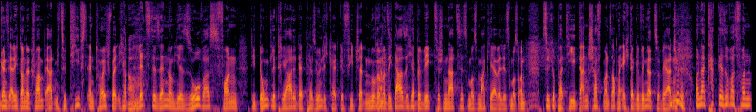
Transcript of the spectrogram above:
ganz ehrlich, Donald Trump, er hat mich zutiefst enttäuscht, weil ich habe Oh. letzte Sendung hier sowas von die dunkle Triade der Persönlichkeit gefeatured. Und nur wenn Ja. man sich da sicher bewegt zwischen Narzissmus, Machiavellismus und Psychopathie, dann schafft man es auch ein echter Gewinner zu werden. Natürlich. Und dann kackt er sowas von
